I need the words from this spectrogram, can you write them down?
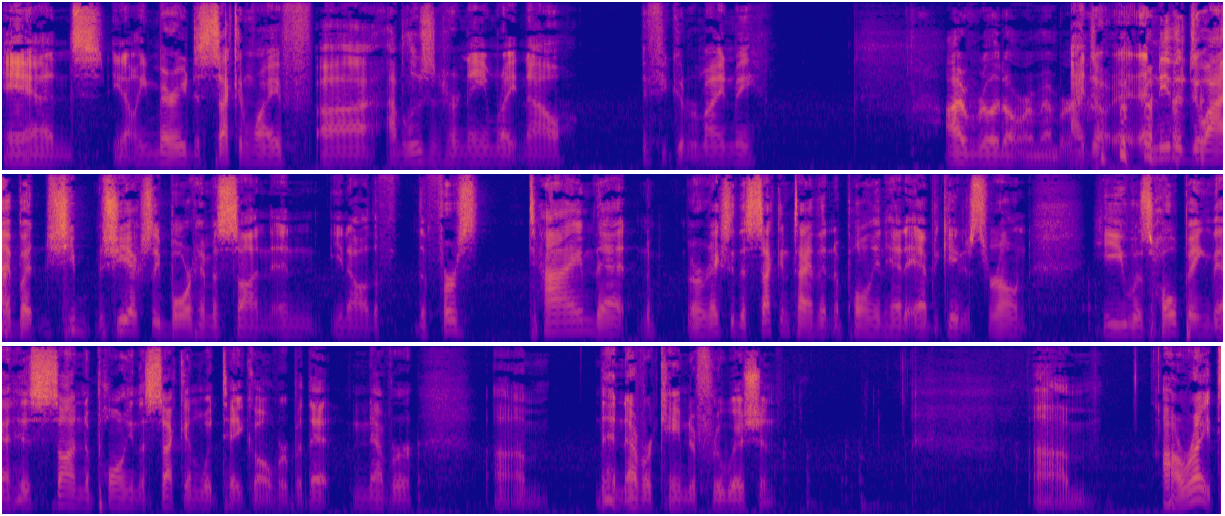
And you know, he married his second wife. Uh, I'm losing her name right now. If you could remind me. I really don't remember. I don't, and neither do I. But she she actually bore him a son, and you know the the first time that or actually the second time that Napoleon had abdicated his throne, he was hoping that his son Napoleon II would take over, but that never um, that never came to fruition. Um, all right.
